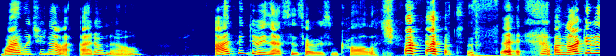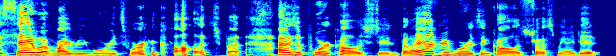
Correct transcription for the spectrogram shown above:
Why would you not? I don't know. I've been doing that since I was in college. To say, I'm not going to say what my rewards were in college, but I was a poor college student. But I had rewards in college. Trust me, I did.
